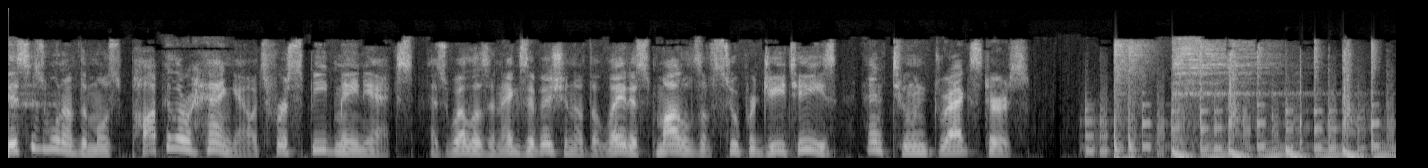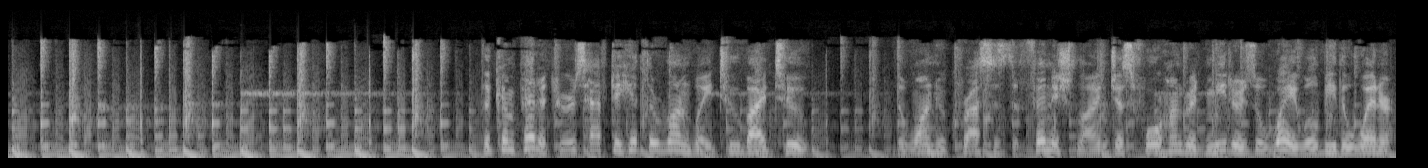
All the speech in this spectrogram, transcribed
This is one of the most popular hangouts for speed maniacs, as well as an exhibition of the latest models of Super GTs and tuned dragsters. The competitors have to hit the runway two by two. The one who crosses the finish line just 400 meters away will be the winner.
